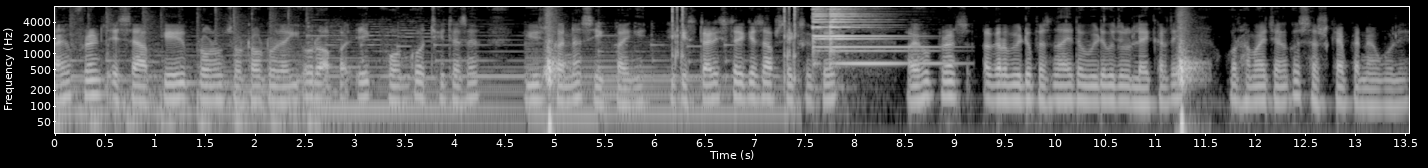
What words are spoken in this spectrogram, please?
आई फ्रेंड्स, इससे आपकी प्रॉब्लम सॉर्ट आउट हो जाएगी और आप एक फ़ोन को अच्छी तरह से यूज़ करना सीख पाएगी। एक स्टाइलिश तरीके से आप सीख सकते हैं। आई होप फ्रेंड्स अगर वीडियो पसंद आए तो वीडियो को ज़रूर लाइक कर दें और हमारे चैनल को सब्सक्राइब करना भूलें।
